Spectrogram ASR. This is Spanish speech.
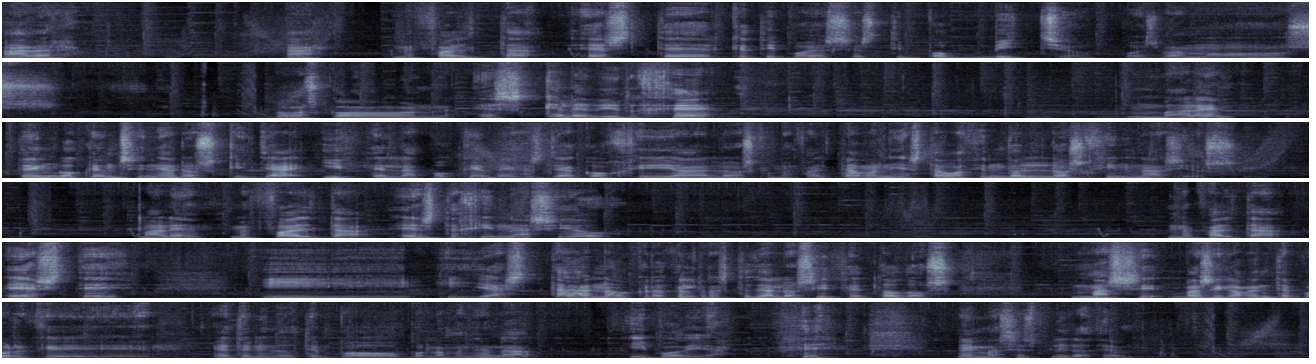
A ver. Ah, me falta este. ¿Qué tipo es? Es tipo bicho. Pues vamos... Vamos con Skeledirge. Vale. Tengo que enseñaros que ya hice la Pokédex, ya cogí a los que me faltaban y he estado haciendo los gimnasios. Vale, me falta este gimnasio. Me falta este y, y ya está, ¿no? Creo que el resto ya los hice todos. Más, básicamente porque he tenido tiempo por la mañana y podía. no hay más explicación.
